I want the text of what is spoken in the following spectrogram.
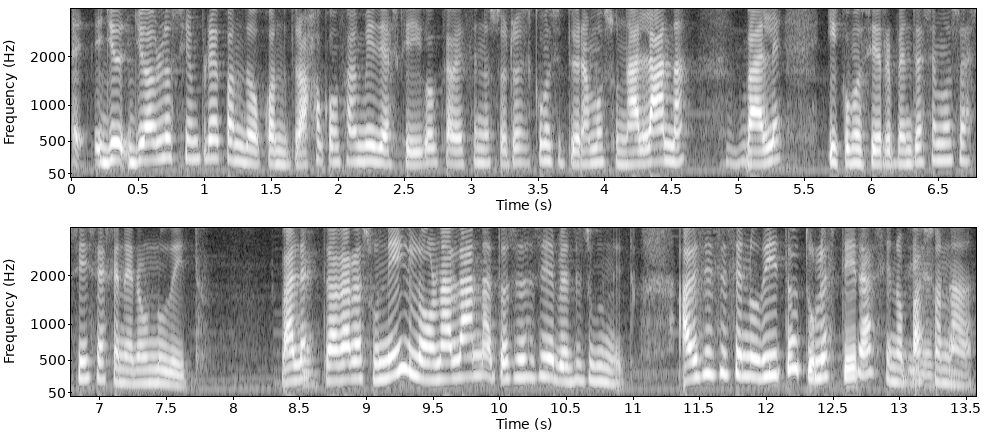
eh, yo, yo, hablo siempre cuando, cuando trabajo con familias que digo que a veces nosotros es como si tuviéramos una lana, ¿vale? Y como si de repente hacemos así, se genera un nudito. ¿Vale? Tú agarras un hilo, una lana, entonces así de repente es un nudito. A veces ese nudito tú lo estiras y no pasa nada.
